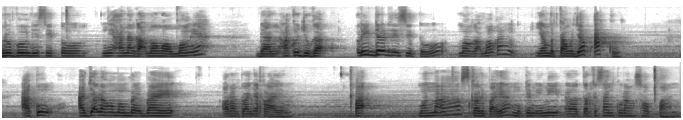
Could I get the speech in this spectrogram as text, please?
Berhubung di situ ini anak nggak mau ngomong ya dan aku juga leader di situ mau nggak mau kan yang bertanggung jawab aku. Aku ajaklah ngomong baik-baik orang tuanya klien. Pak mohon maaf sekali pak ya mungkin ini eh, terkesan kurang sopan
